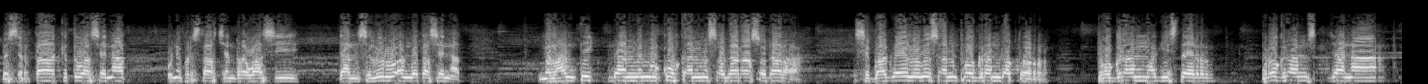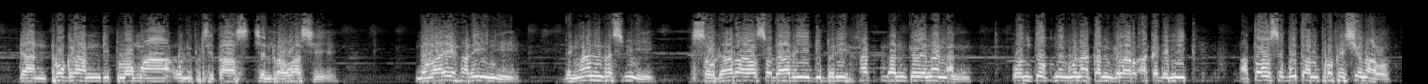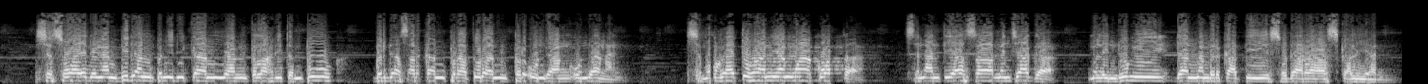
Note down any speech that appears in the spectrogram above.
beserta Ketua Senat Universitas Cendrawasih dan seluruh anggota Senat melantik dan mengukuhkan saudara-saudara sebagai lulusan program doktor, program magister, program sarjana, dan program diploma Universitas Cendrawasih. Mulai hari ini, dengan resmi, saudara-saudari diberi hak dan kewenangan untuk menggunakan gelar akademik atau sebutan profesional sesuai dengan bidang pendidikan yang telah ditempuh berdasarkan peraturan perundang-undangan. Semoga Tuhan Yang Maha Kuasa senantiasa menjaga, melindungi, dan memberkati saudara sekalian.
